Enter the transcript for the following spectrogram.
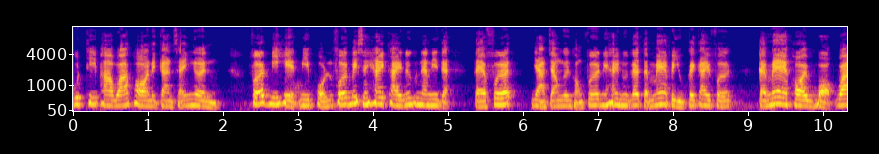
วุฒิภาวะพอในการใช้เงิน เฟิร์สมีเหตุมีผลเฟิร์สไม่ใช่ให้ใครนึกนั่นนี่แต่แต่เฟิร์สอยากจะเอาเงินของเฟิร์สนี่ให้นู่นแล้วแต่แม่ไปอยู่ใกล้ๆเฟิร์สแต่แม่คอยบอกว่า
